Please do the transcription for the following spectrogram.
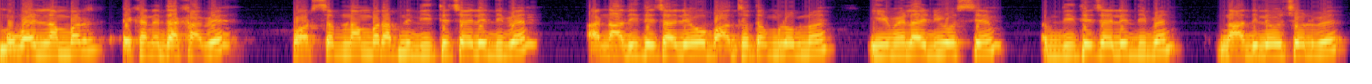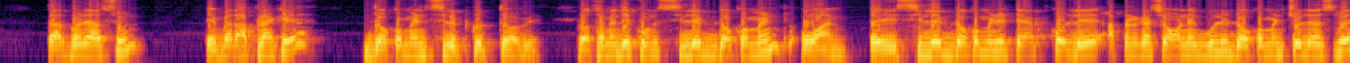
মোবাইল নাম্বার এখানে দেখাবে। হোয়াটসঅ্যাপ নাম্বার আপনি দিতে চাইলে দিবেন, আর না দিতে চাইলেও বাধ্যতামূলক নয়। ইমেল আইডিও সেম আপনি দিতে চাইলে দিবেন, না দিলেও চলবে। তারপরে আসুন, এবার আপনাকে ডকুমেন্ট সিলেক্ট করতে হবে। প্রথমে দেখুন সিলেক্ট ডকুমেন্ট ওয়ান এই সিলেক্ট ডকুমেন্টে ট্যাপ করলে আপনার কাছে অনেকগুলি ডকুমেন্ট চলে আসবে।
